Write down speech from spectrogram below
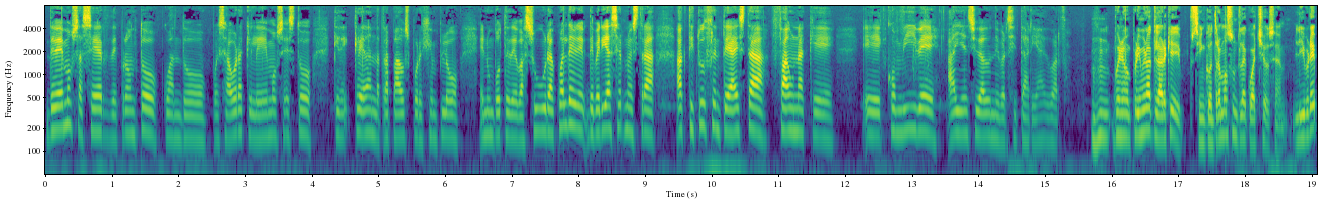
debemos hacer de pronto cuando, pues ahora que leemos esto, que quedan atrapados, por ejemplo, en un bote de basura? ¿Cuál de- debería ser nuestra actitud frente a esta fauna que eh, convive ahí en Ciudad Universitaria, Eduardo? Bueno, primero aclarar que si encontramos un tlacuache, o sea, libre,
